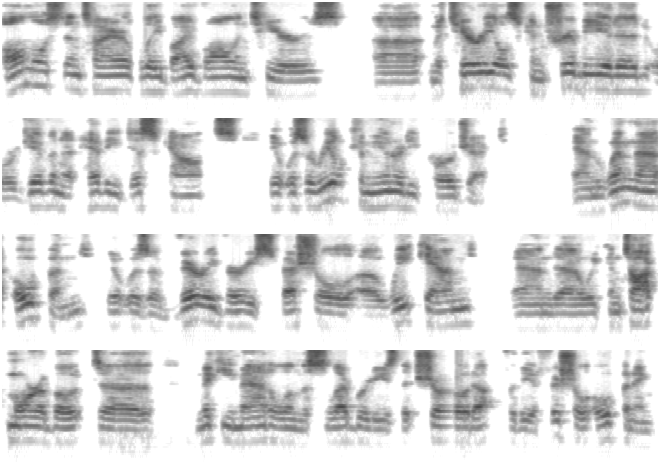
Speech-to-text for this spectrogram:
almost entirely by volunteers, uh, materials contributed or given at heavy discounts, it was a real community project. And when that opened, it was a very, very special uh, weekend. And uh, we can talk more about uh, Mickey Mantle and the celebrities that showed up for the official opening.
